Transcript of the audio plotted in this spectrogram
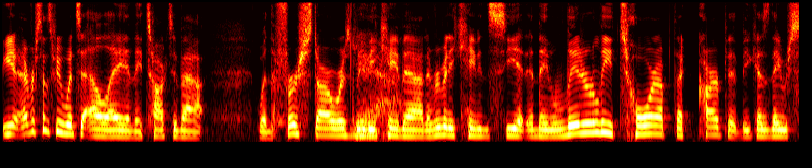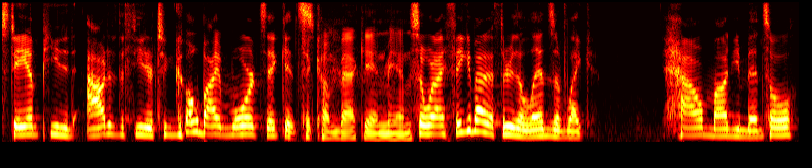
you know ever since we went to LA and they talked about when the first Star Wars movie Yeah. came out, everybody came and see it, and they literally tore up the carpet because they were stampeded out of the theater to go buy more tickets. to come back in, man. So when I think about it through the lens of like how monumental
